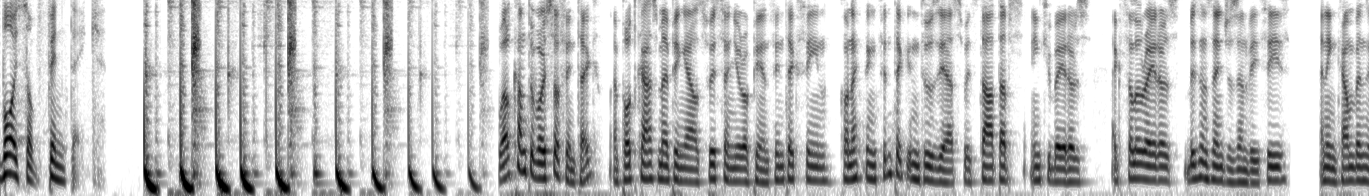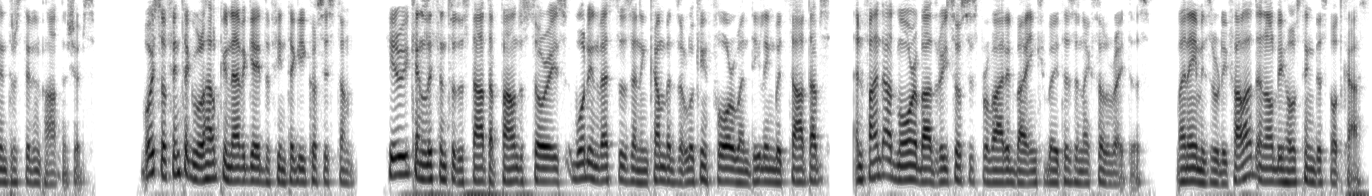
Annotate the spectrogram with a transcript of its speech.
Voice of FinTech. Welcome to Voice of FinTech, a podcast mapping out Swiss and European fintech scene, connecting fintech enthusiasts with startups, incubators, accelerators, business angels and VCs, and incumbents interested in partnerships. Voice of FinTech will help you navigate the fintech ecosystem. Here you can listen to the startup founder stories, what investors and incumbents are looking for when dealing with startups, and find out more about resources provided by incubators and accelerators. My name is Rudy Falat, and I'll be hosting this podcast.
